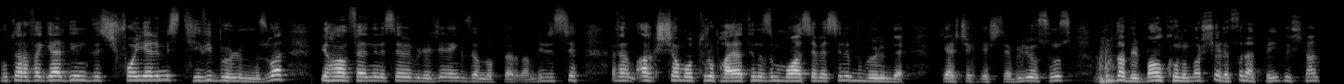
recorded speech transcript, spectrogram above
Bu tarafa geldiğimizde şifonyerimiz, TV bölümümüz var. Bir hanımefendinin sevebileceği en güzel noktalardan birisi. Efendim akşam oturup hayatınızın muhasebesini bu bölümde gerçekleştirebiliyorsunuz. Burada bir balkonum var. Şöyle Fırat Bey dıştan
